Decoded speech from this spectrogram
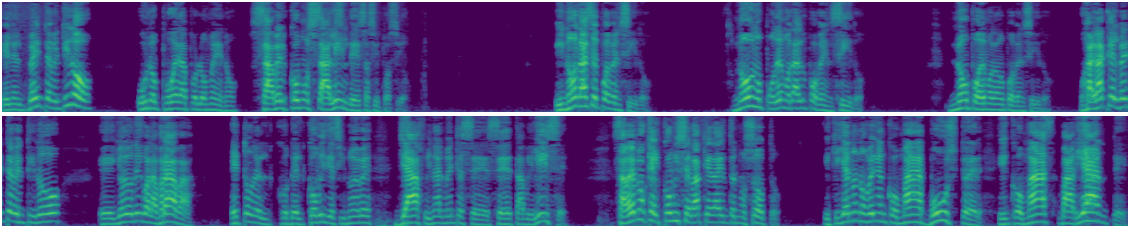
en el 2022, uno pueda por lo menos saber cómo salir de esa situación. Y no darse por vencido. No nos podemos dar por vencido. No podemos darnos por vencido. Ojalá que el 2022, eh, yo lo digo a la brava, esto del, del COVID-19 ya finalmente se, se estabilice. Sabemos que el COVID se va a quedar entre nosotros y que ya no nos vengan con más booster y con más variantes.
